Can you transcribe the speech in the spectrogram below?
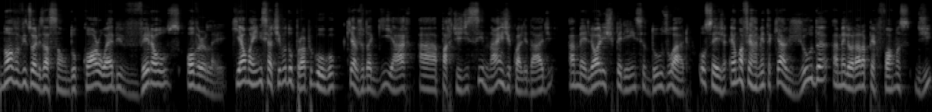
Nova visualização do Core Web Vitals Overlay, que é uma iniciativa do próprio Google que ajuda a guiar, a partir de sinais de qualidade, a melhor experiência do usuário. Ou seja, é uma ferramenta que ajuda a melhorar a performance de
